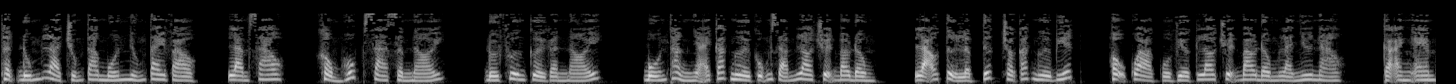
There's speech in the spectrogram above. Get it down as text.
thật đúng là chúng ta muốn nhúng tay vào, làm sao? Khổng húc xa sầm nói. Đối phương cười gần nói, bốn thằng nhãi các ngươi cũng dám lo chuyện bao đồng. Lão tử lập tức cho các ngươi biết, hậu quả của việc lo chuyện bao đồng là như nào. Cả anh em,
